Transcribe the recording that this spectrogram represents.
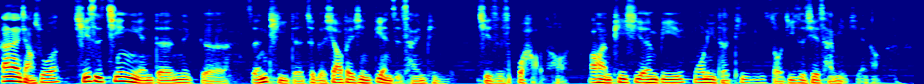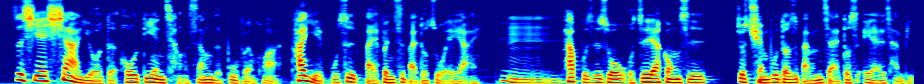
刚才讲说，其实今年的那个整体的这个消费性电子产品其实是不好的哈，包含 PC、NB、Monitor、TV、手机这些产品线哈，这些下游的 ODM 厂商的部分话，它也不是百分之百都做 AI，嗯，它不是说我这家公司就全部都是百分之百都是 AI 的产品，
